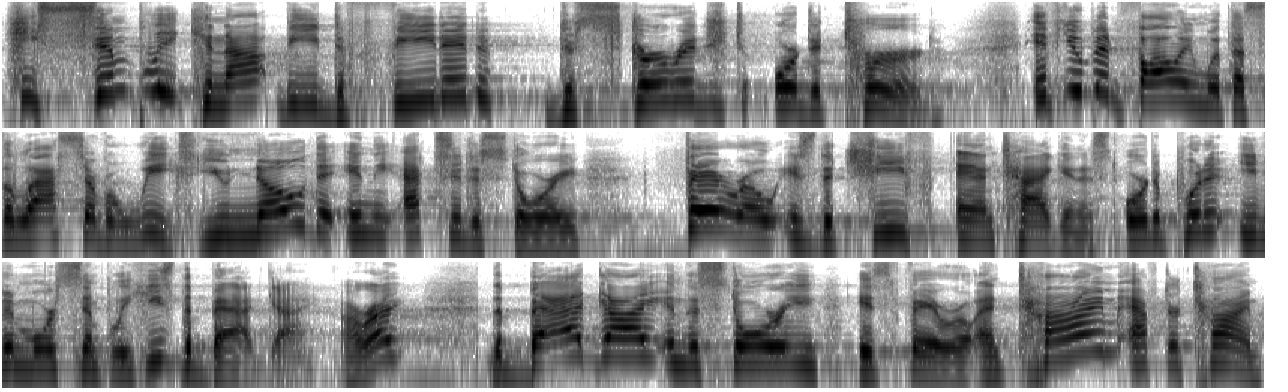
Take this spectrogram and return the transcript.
he simply cannot be defeated, discouraged, or deterred. If you've been following with us the last several weeks, you know that in the Exodus story, Pharaoh is the chief antagonist, or to put it even more simply, he's the bad guy, all right? The bad guy in the story is Pharaoh. And time after time,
